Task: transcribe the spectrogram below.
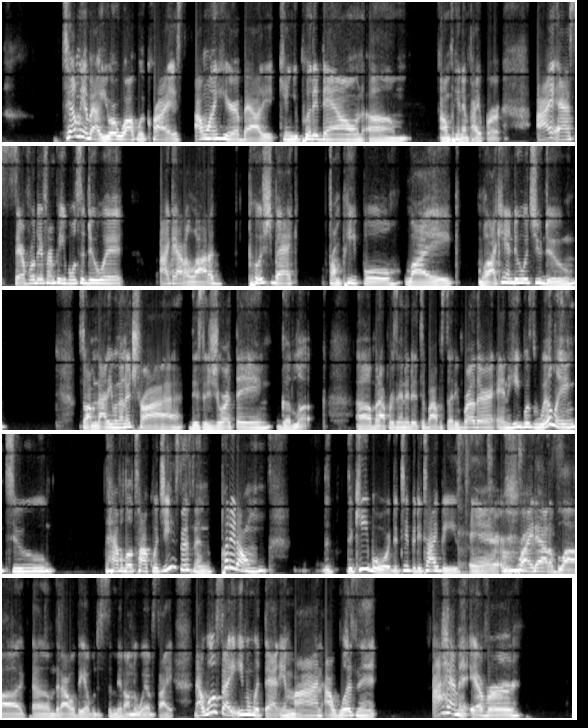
Tell me about your walk with Christ. I want to hear about it. Can you put it down um, on pen and paper? I asked several different people to do it. I got a lot of pushback from people like, well, I can't do what you do. So I'm not even going to try. This is your thing. Good luck. Uh, but I presented it to Bible Study Brother, and he was willing to have a little talk with Jesus and put it on the, the keyboard, the tippity typies, and write out a blog um, that I would be able to submit on the website. Now, I will say, even with that in mind, I wasn't, I haven't ever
